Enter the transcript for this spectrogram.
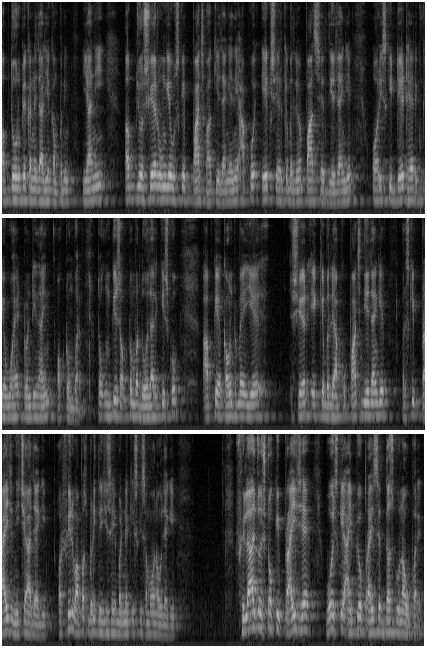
अब दो रुपये करने जा रही है कंपनी यानी अब जो शेयर होंगे उसके पाँच भाग किए जाएँगे, यानी आपको एक शेयर के बदले में पाँच शेयर दिए जाएँगे। और इसकी डेट है, क्योंकि वो है ट्वेंटी नाइन अक्टूबर तो उनतीस अक्टूबर दो हज़ार इक्कीस को आपके अकाउंट में ये शेयर एक के बदले आपको पाँच दिए जाएँगे और इसकी प्राइस नीचे आ जाएगी और फिर वापस बड़ी तेज़ी से बढ़ने की इसकी संभावना हो जाएगी। फ़िलहाल जो स्टॉक की प्राइस है, वो इसके आईपीओ प्राइस से दस गुना ऊपर है।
